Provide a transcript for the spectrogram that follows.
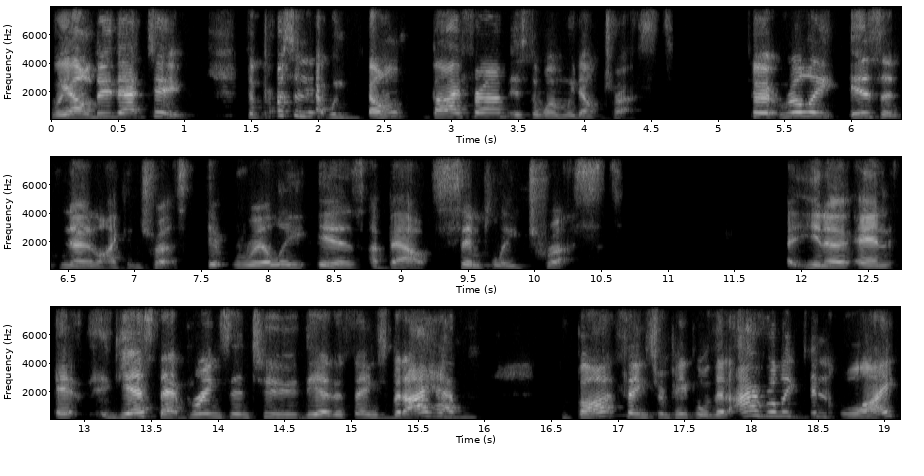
we all do that too. The person that we don't buy from is the one we don't trust. So it really isn't no like and trust. It really is about simply trust. You know, and it, yes, that brings into the other things, but I have bought things from people that I really didn't like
